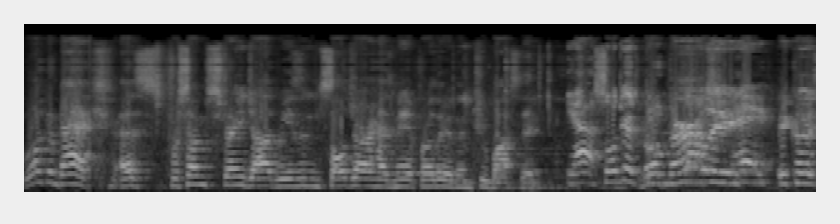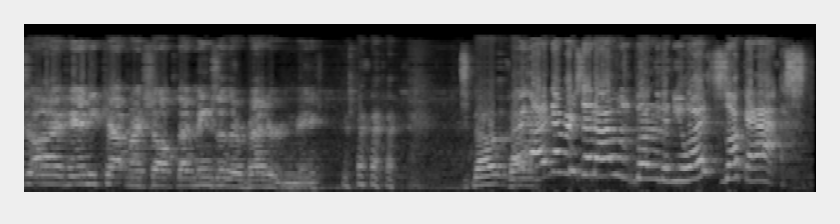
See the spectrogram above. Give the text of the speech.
Welcome back. As for some strange, odd reason, Solgar has made it further than True Boss did. Yeah, Solgar's Well, being crushed apparently, today. because I handicapped myself, that means that they're better than me. no, I, I never said I was better than you. I suck ass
